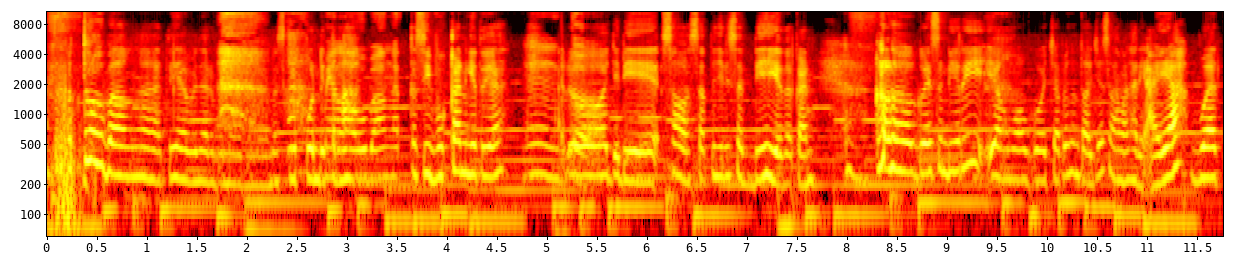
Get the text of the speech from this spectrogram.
betul banget ya benar-benar benar. meskipun di tengah banget. kesibukan gitu ya betul. Aduh, jadi so sad tuh jadi sedih gitu kan. Kalau gue sendiri yang mau gue ucapin tentu aja selamat hari ayah buat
